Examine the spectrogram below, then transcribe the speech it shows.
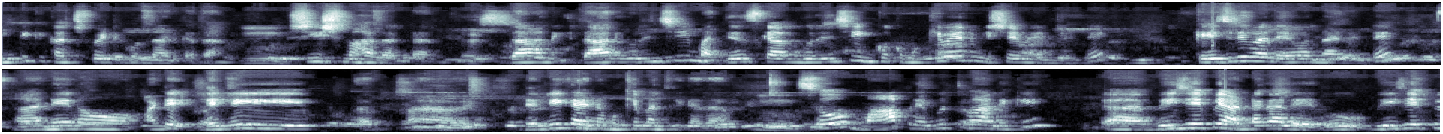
ఇంటికి ఖర్చు పెట్టుకున్నాడు కదా. శీష్ మహల్ అంటారు. దాని దాని గురించి మద్యం స్కామ్ గురించి ఇంకొక ముఖ్యమైన విషయం ఏంటంటే కేజ్రీవాల్ ఏమన్నాడంటే నేను అంటే ఢిల్లీ ఢిల్లీకి ఆయన ముఖ్యమంత్రి కదా. సో మా ప్రభుత్వానికి బీజేపీ అండగా లేదు. బీజేపీ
